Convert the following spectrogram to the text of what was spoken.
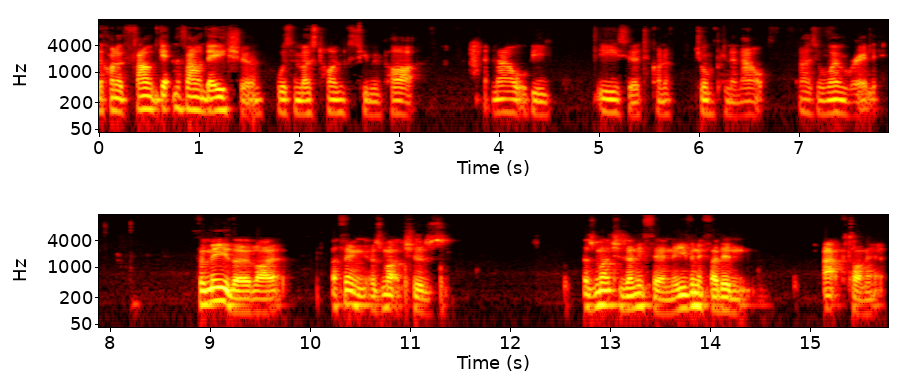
the kind of found getting the foundation was the most time consuming part, and now it will be easier to kind of jump in and out as and when really. For me though, like I think as much as as much as anything, even if I didn't act on it,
